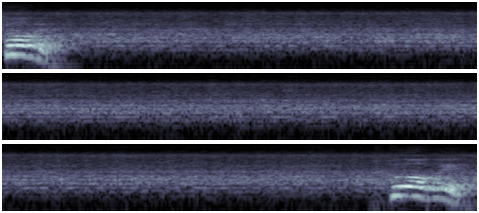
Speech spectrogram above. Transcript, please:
Кто вы? Кто вы?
